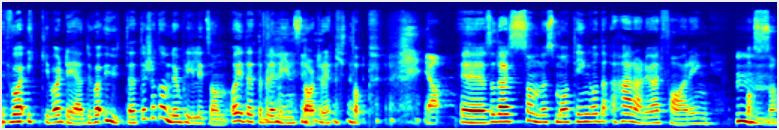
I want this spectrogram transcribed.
det var ikke var det du var ute etter, så kan det jo bli litt sånn Oi, dette ble min Star Trek-topp. ja. Eh, så det er sånne små ting. Og her er det jo erfaring Mm. også.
